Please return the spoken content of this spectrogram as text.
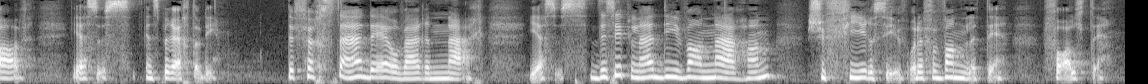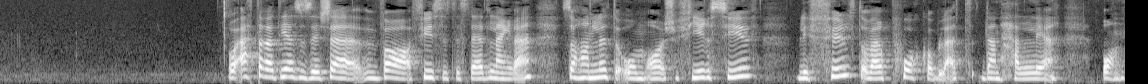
av Jesus, inspirert av de. Det første det er å være nær Jesus. Disiplene de var nær han 24-7, og det forvandlet de for alltid. Og etter at Jesus ikke var fysisk til stede lenger, så handlet det om å 24-7 bli fylt og være påkoblet Den hellige ånd.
